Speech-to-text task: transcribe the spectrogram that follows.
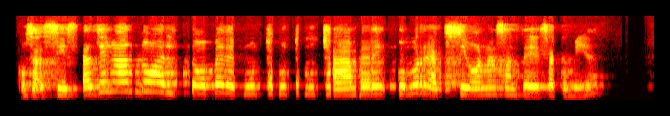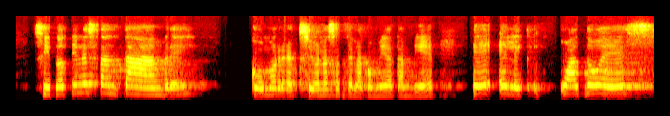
O sea, si estás llegando al tope de mucha, mucha, mucha hambre, ¿cómo reaccionas ante esa comida? Si no tienes tanta hambre, cómo reaccionas ante la comida también, que el, cuando es,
